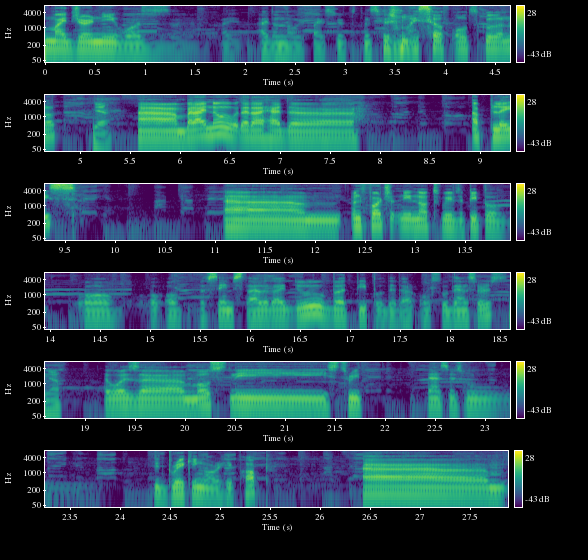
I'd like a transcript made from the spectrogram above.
my journey was. Uh, I, I don't know if I should consider myself old school or not. Yeah. Um, but I know that I had uh, a place. Um, unfortunately, not with the people of, of, of the same style that I do, but people that are also dancers. Yeah. It was uh, mostly street dancers who did breaking or hip hop. Um,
